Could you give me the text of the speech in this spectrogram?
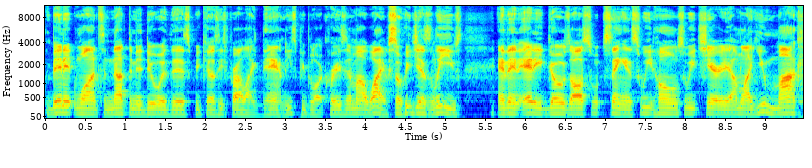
Bennett wants nothing to do with this because he's probably like, damn, these people are crazy than my wife. So he just leaves and then Eddie goes all singing "Sweet Home, Sweet Charity." I'm like, you mock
